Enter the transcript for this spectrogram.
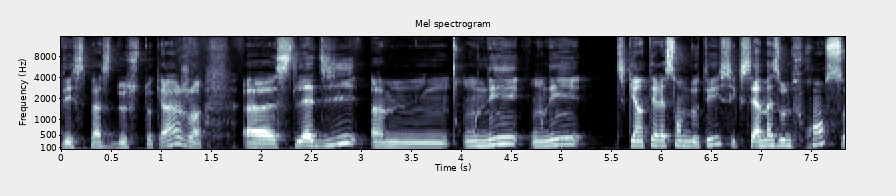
d'espace de stockage. cela dit, on est on est. Ce qui est intéressant de noter, c'est que c'est Amazon France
